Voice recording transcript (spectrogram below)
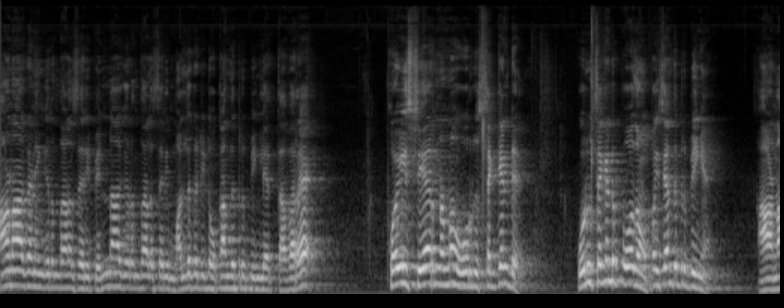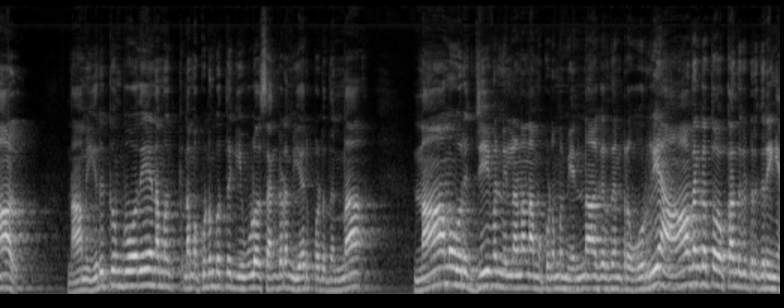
ஆணாக நீங்கள் இருந்தாலும் சரி பெண்ணாக இருந்தாலும் சரி மல்லு கட்டிட்டு உட்காந்துட்டு இருப்பீங்களே தவிர போய் சேரணும்னா ஒரு செகண்டு ஒரு செகண்டு போதும் போய் சேர்ந்துட்டு இருப்பீங்க. ஆனால் நாம் இருக்கும்போதே நமக்கு நம்ம குடும்பத்துக்கு இவ்வளோ சங்கடம் ஏற்படுதுன்னா நாம் ஒரு ஜீவன் இல்லைன்னா நம்ம குடும்பம் என்ன ஆகுறதுன்ற ஒரே ஆதங்கத்தை உட்காந்துக்கிட்டு இருக்கிறீங்க.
